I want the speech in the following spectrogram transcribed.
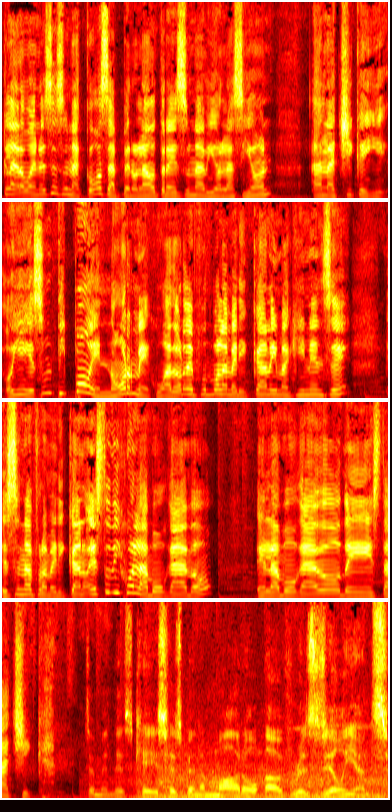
Claro, bueno, esa es una cosa, pero la otra es una violación a la chica. Y, oye, es un tipo enorme, jugador de fútbol americano, imagínense. Es un afroamericano. Esto dijo el abogado, el abogado de esta chica. Victim in this case has been a model of resilience.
